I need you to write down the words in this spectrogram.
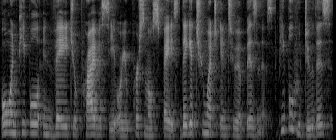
or when people invade your privacy or your personal space, they get too much into a business. People who do this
